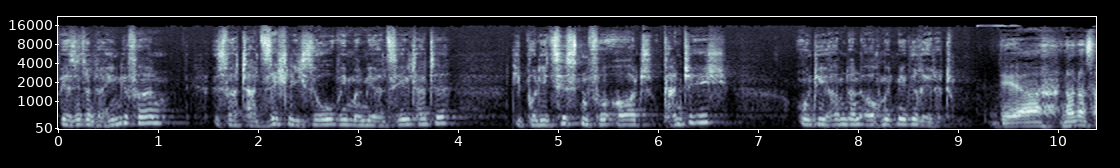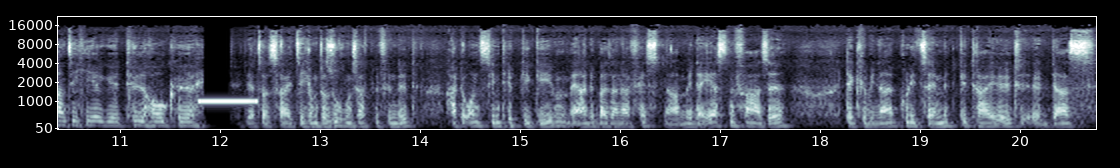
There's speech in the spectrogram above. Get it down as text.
Wir sind dann dahin gefahren. Es war tatsächlich so, wie man mir erzählt hatte. Die Polizisten vor Ort kannte ich und die haben dann auch mit mir geredet. Der 29-jährige Till Hauke der zurzeit sich Untersuchungshaft befindet, hatte uns den Tipp gegeben, er hatte bei seiner Festnahme in der ersten Phase der Kriminalpolizei mitgeteilt, dass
